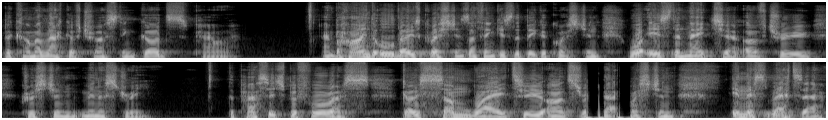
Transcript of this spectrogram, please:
become a lack of trust in God's power? And behind all those questions, I think, is the bigger question. What is the nature of true Christian ministry? The passage before us goes some way to answering that question. In this letter,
